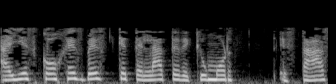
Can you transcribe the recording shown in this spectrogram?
ahí escoges, ves que te late, de qué humor estás,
